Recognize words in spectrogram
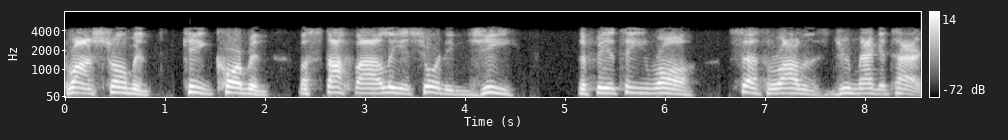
Braun Strowman, King Corbin, Mustafa Ali, and Shorty G defeated Team Raw. Seth Rollins, Drew McIntyre,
